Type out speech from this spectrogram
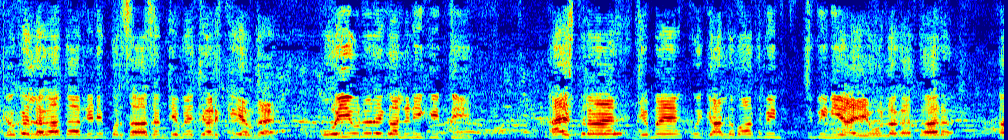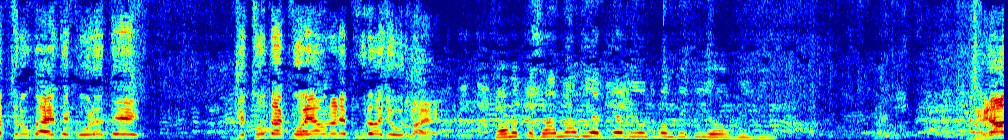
ਕਿਉਂਕਿ ਲਗਾਤਾਰ ਜਿਹੜੀ ਪ੍ਰਸ਼ਾਸਨ ਜਿਵੇਂ ਚੜ ਕੇ ਆਉਂਦਾ ਹੈ, ਕੋਈ ਉਹਨਾਂ ਨੇ ਗੱਲ ਨਹੀਂ ਕੀਤੀ। ਇਸ ਤਰ੍ਹਾਂ ਜਿਵੇਂ ਕੋਈ ਗੱਲਬਾਤ ਵੀ ਚ ਵੀ ਨਹੀਂ ਆਏ ਉਹ ਲਗਾਤਾਰ ਅਥਰੂ ਗੈਸ ਦੇ ਗੋਲੇ ਤੇ ਜਿੱਥੋਂ ਤੱਕ ਹੋਇਆ ਉਹਨਾਂ ਨੇ ਪੂਰਾ ਜ਼ੋਰ ਲਾਇਆ। ਹੁਣ ਕਿਸਾਨਾਂ ਦੀ ਅੱਗੇ ਵਿਉਂਤਬੰਦੀ ਕੀ ਹੋਊਗੀ ਜੀ? ਜਿਹੜਾ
